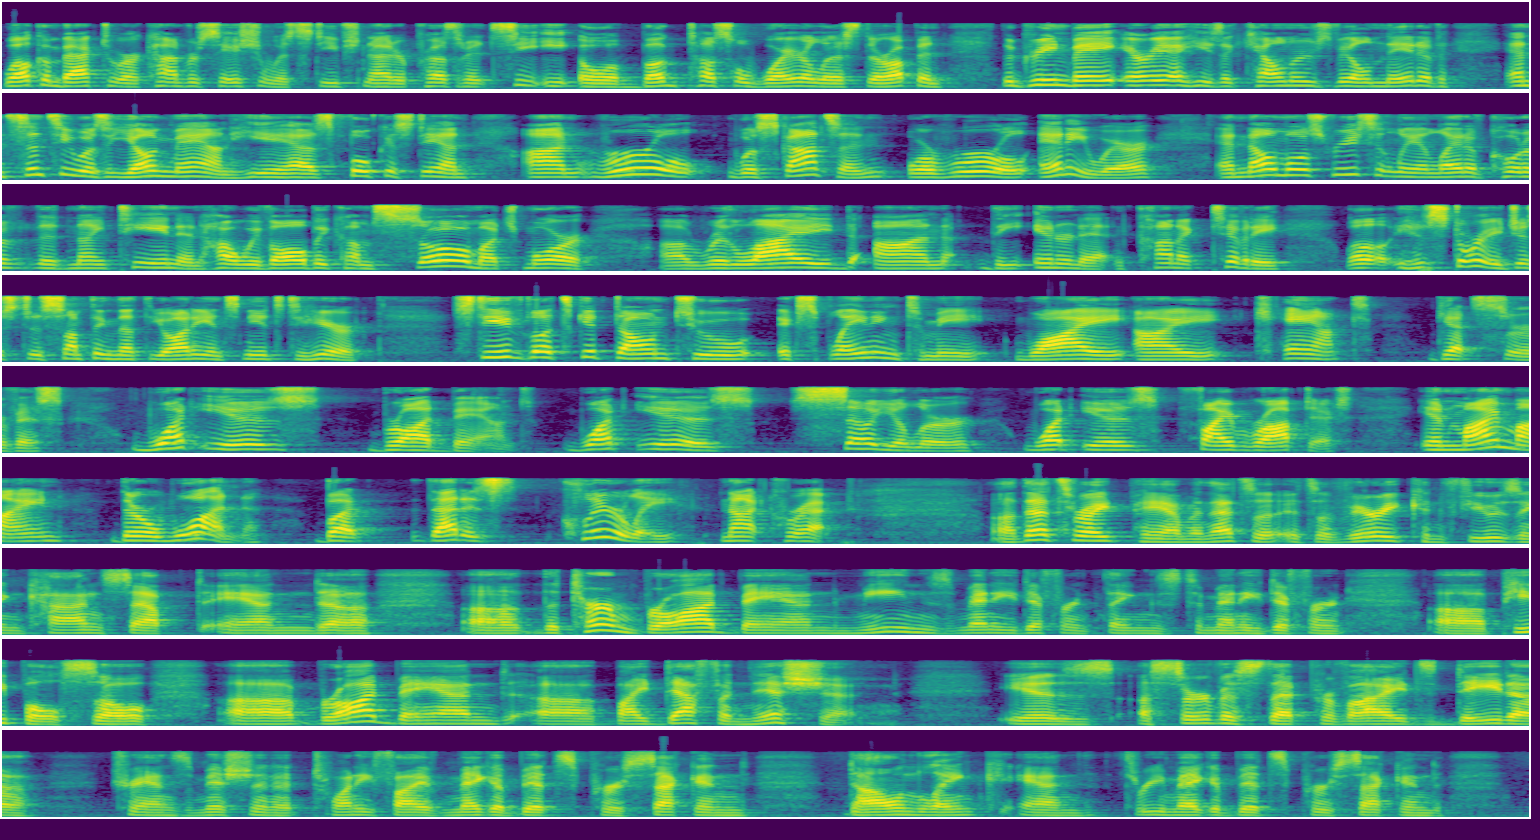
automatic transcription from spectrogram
Welcome back to our conversation with Steve Schneider, President CEO of Bug Tussle Wireless. They're up in the Green Bay area. He's a Kellnersville native, and since he was a young man, he has focused in on rural Wisconsin or rural anywhere. And now, most recently, in light of COVID 19 and how we've all become so much more uh, relied on the internet and connectivity, well, his story just is something that the audience needs to hear. Steve, let's get down to explaining to me why I can't get service. What is broadband? What is cellular? What is fiber optics? In my mind, they're one, but that is clearly not correct. Uh, that's right, Pam, and that's a it's a very confusing concept. And uh, uh, the term broadband means many different things to many different uh, people. So, uh, broadband, uh, by definition, is a service that provides data transmission at 25 megabits per second downlink and 3 megabits per second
